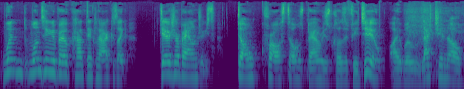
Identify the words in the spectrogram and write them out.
one, one thing about Kathleen Clarke is like, there's your boundaries. Don't cross those boundaries because if you do, I will let you know.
